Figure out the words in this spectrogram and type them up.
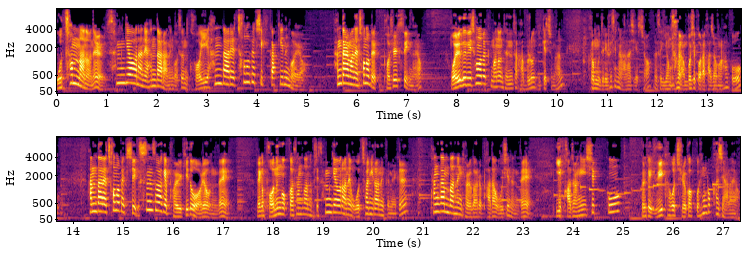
5천만 원을 3개월 안에 한다라는 것은 거의 한 달에 1,500씩 깎이는 거예요. 한 달 만에 1,500 버실 수 있나요? 월급이 1,500만 원 되는 사람, 아, 물론 있겠지만 그런 분들이 회생을 안 하시겠죠. 그래서 이 영상을 안 보실 거라 가정을 하고 한 달에 1,500씩 순수하게 벌기도 어려운데 내가 버는 것과 상관없이 3개월 안에 5천이라는 금액을 탕감받는 결과를 받아오시는데 이 과정이 쉽고 그렇게 유익하고 즐겁고 행복하지 않아요.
